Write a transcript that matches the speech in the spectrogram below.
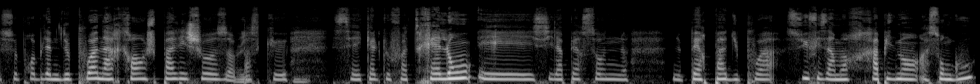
ce problème de poids n'arrange pas les choses oui. parce que mmh. c'est quelquefois très long et si la personne ne perd pas du poids suffisamment rapidement à son goût,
